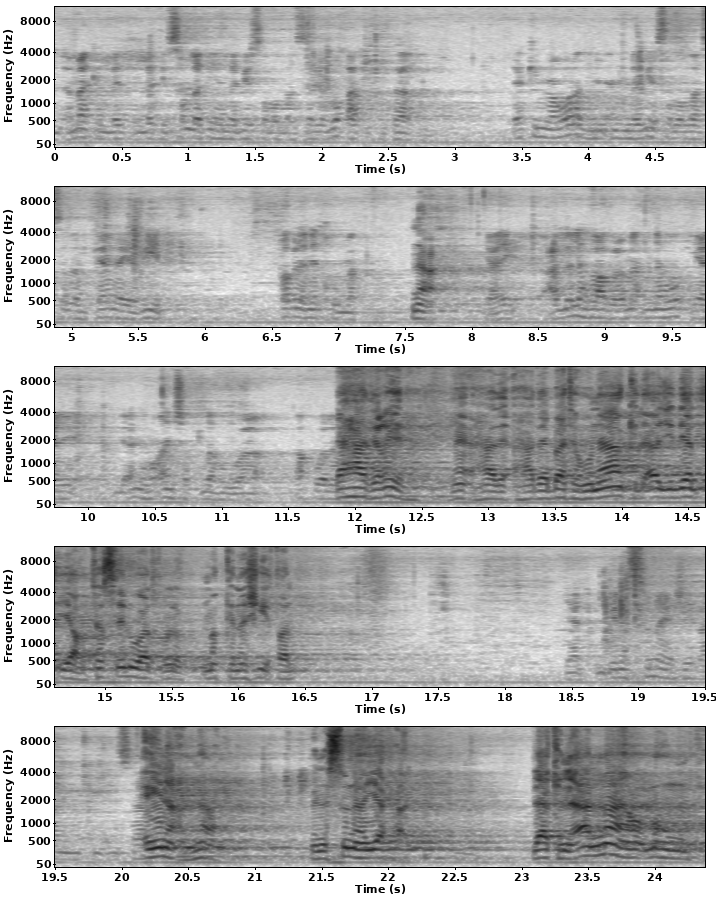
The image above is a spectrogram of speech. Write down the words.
الأماكن التي صلى فيها النبي صلى الله عليه وسلم وقعت اتفاقا. لكن ما ورد من أن النبي صلى الله عليه وسلم كان يبيت قبل أن يدخل مكة. نعم. يعني علله بعض العلماء أنه يعني لأنه أنشط له وأقوى لا هذا غير. هذا هذا بات هناك لأجل يغتسل ويدخل مكة نشيطا. يعني من السنة يا شيخ أن الإنسان إي نعم نعم. من السنة يفعل. لكن الآن ما هو ما هو ممكن.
